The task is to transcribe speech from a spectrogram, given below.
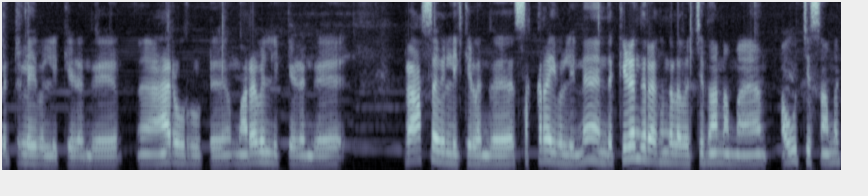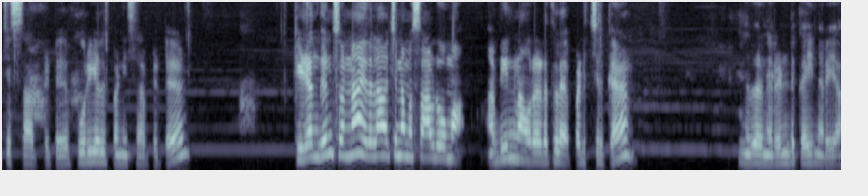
வெற்றிலை வள்ளி கிழங்கு ஆரோ ரூட்டு மரவள்ளி கிழங்கு ராசவள்ளி கிழங்கு சர்க்கரை வள்ளின்னு இந்த கிழங்கு ரகங்களை வச்சு தான் நம்ம அவிச்சு சமைச்சு சாப்பிட்டுட்டு பொரியல் பண்ணி சாப்பிட்டுட்டு கிழங்குன்னு சொன்னால் இதெல்லாம் வச்சு நம்ம சாப்பிடுவோமா? அப்படின்னு நான் ஒரு இடத்துல படிச்சிருக்கேன். இதுங்க ரெண்டு கை நிறையா.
